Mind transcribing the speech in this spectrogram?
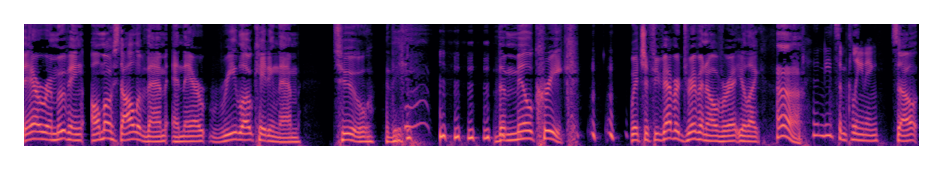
they are removing almost all of them, and they are relocating them to the the Mill Creek. Which, if you've ever driven over it, you're like, huh. It needs some cleaning. So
